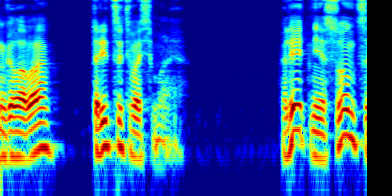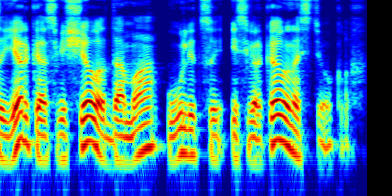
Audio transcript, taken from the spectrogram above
Глава 38. Летнее солнце ярко освещало дома, улицы и сверкало на стеклах.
